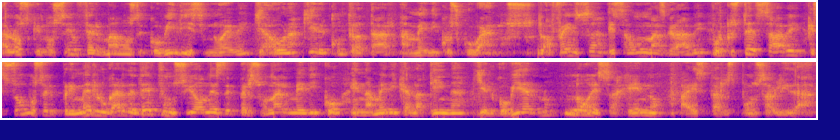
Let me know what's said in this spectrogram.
a los que nos enfermamos de COVID-19 y ahora quiere contratar a médicos cubanos. La ofensa es aún más grave porque usted sabe que somos el primer lugar de defunciones de personal médico en América Latina y el gobierno no es ajeno a esta responsabilidad.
